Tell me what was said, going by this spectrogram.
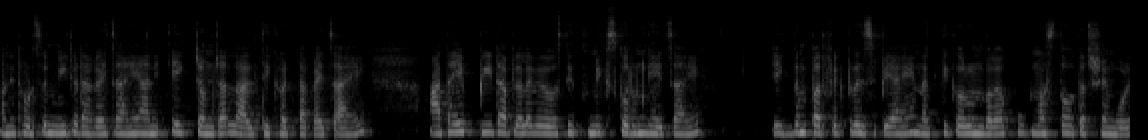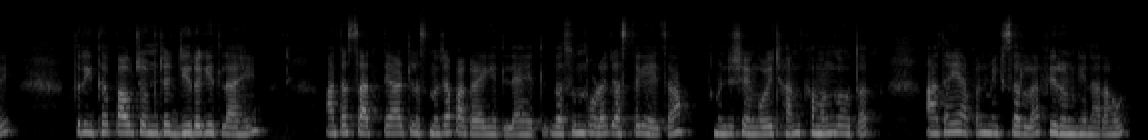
आणि थोडंसं मीठ टाकायचं आहे आणि एक चमचा लाल तिखट टाकायचं आहे. आता हे पीठ आपल्याला व्यवस्थित मिक्स करून घ्यायचं आहे. एकदम परफेक्ट रेसिपी आहे. नक्की करून बघा. खूप मस्त होतात शेंगोळे. तर इथं पाव चमचा जिरं घेतलं आहे. आता सात ते आठ लसणाच्या पाकळ्या घेतल्या आहेत. लसूण थोडा जास्त घ्यायचा. म्हणजे शेंगोळी छान खमंग होतात. आता हे आपण मिक्सरला फिरून घेणार आहोत.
